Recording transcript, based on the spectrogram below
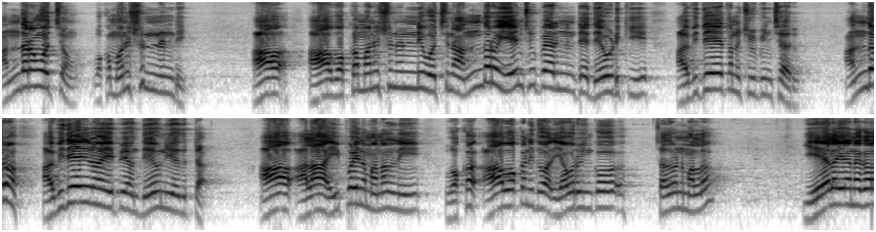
అందరం వచ్చాం ఒక మనుషుని నుండి. ఆ ఆ ఒక మనిషి నుండి వచ్చిన అందరూ ఏం చూపారంటే దేవుడికి అవిధేయతను చూపించారు. అందరం అవిధేయం అయిపోయాం దేవుని ఎదుట. ఆ అలా అయిపోయిన మనల్ని ఒక ఆ ఒకని ద్వారా ఎవరు ఇంకో చదవండి మళ్ళా? ఏలయనగా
